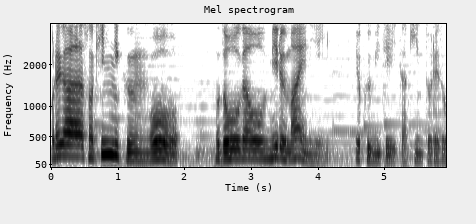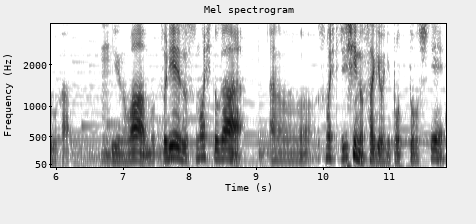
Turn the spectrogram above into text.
俺がその筋肉を、の動画を見る前によく見ていた筋トレ動画っていうのは、もうとりあえずその人が、あの、その人自身の作業に没頭して、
